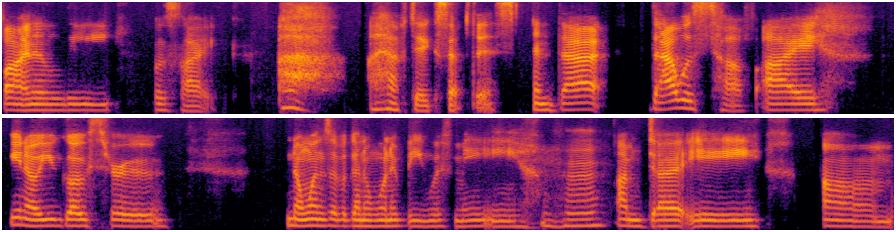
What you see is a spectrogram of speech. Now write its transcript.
finally was like, ah, I have to accept this. And that, that was tough. I, you know, you go through, no one's ever going to want to be with me. Mm-hmm. I'm dirty. Um,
